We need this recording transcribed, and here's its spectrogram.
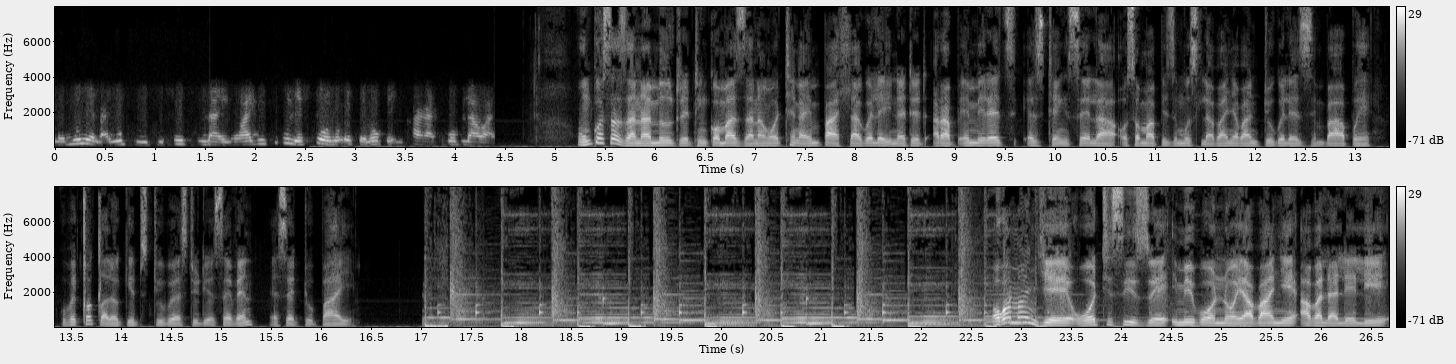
ngomunye naye ubhuti futhi naye ngakithi kule sitolo edolobheni phakathi kobulawayo. Unkosazana mildred nkomazana ngothenga impahla kwele united arab emirates ezithengisela osomabhizimusi labanye abantu kwele zimbabwe. Ubexoxa logibbs dube westudio 7 esedubai. Okwamanje wothi sizwe imibono yabanye abalaleli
